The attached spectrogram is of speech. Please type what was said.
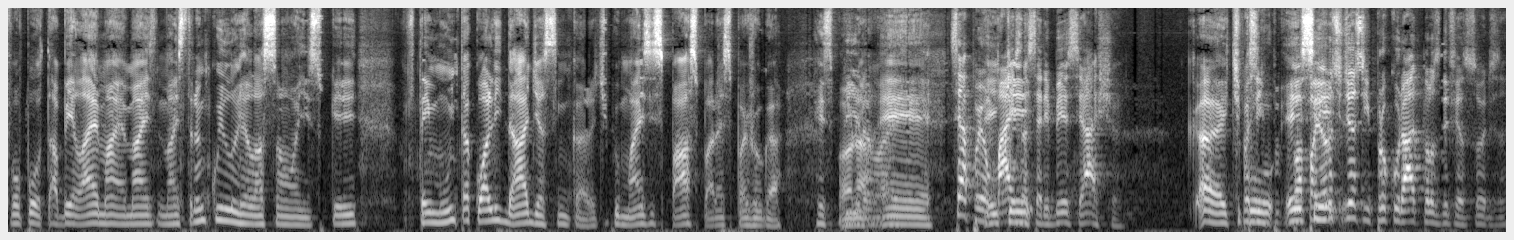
pô, pô, tabelar é mais, mais, mais tranquilo em relação a isso. Porque tem muita qualidade, assim, cara. Tipo, mais espaço parece pra jogar. Respira, mais. é, Você apanhou Aí mais tem- na Série B, você acha? Cara, Tipo, tipo, assim, esse... apanhou no sentido assim, procurado pelos defensores, né?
